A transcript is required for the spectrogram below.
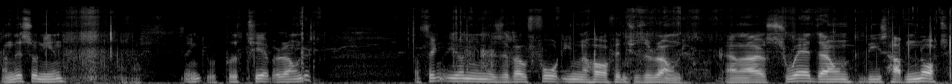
And this onion, I think we'll put a tape around it. I think the onion is about 14 and a half inches around. And I swear down, these have not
